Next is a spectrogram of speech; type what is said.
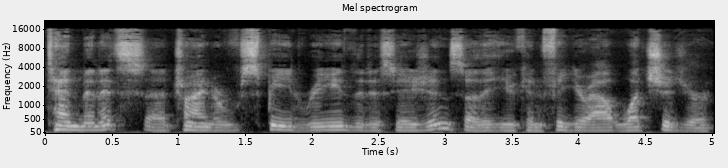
ten minutes uh, trying to speed read the decision so that you can figure out what should your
